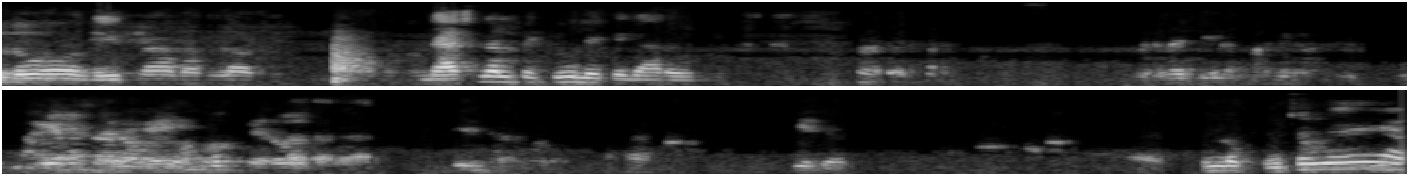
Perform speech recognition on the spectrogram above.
तो इतना मतलब नेशनल पे क्यों लेके जा रहे हो तुम लोग पूछोगे या?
